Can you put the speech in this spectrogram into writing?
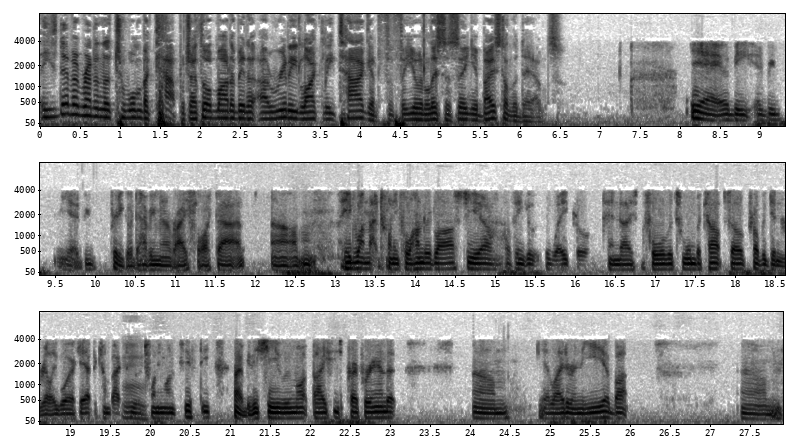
he's never run in a Toowoomba Cup, which I thought might have been a, a really likely target for, for you and Alyssa Senior based on the downs. Yeah, it would be it'd be yeah it'd be pretty good to have him in a race like that. Um, he'd won that 2400 last year. I think it was a week or 10 days before the Toowoomba Cup, so it probably didn't really work out to come back mm. to the 2150. Maybe this year we might base his prep around it. Um, yeah, later in the year, but um,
